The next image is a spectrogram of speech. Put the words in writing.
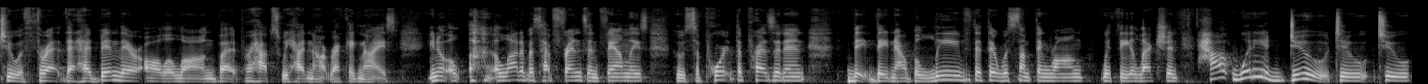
to a threat that had been there all along, but perhaps we had not recognized. You know, a, a lot of us have friends and families who support the president. They, they now believe that there was something wrong with the election. How, what do you do to, to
